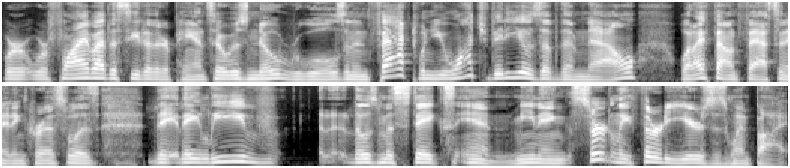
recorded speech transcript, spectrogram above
were were flying by the seat of their pants. There was no rules, and in fact, when you watch videos of them now, what I found fascinating, Chris, was they they leave those mistakes in, meaning certainly 30 years has went by.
